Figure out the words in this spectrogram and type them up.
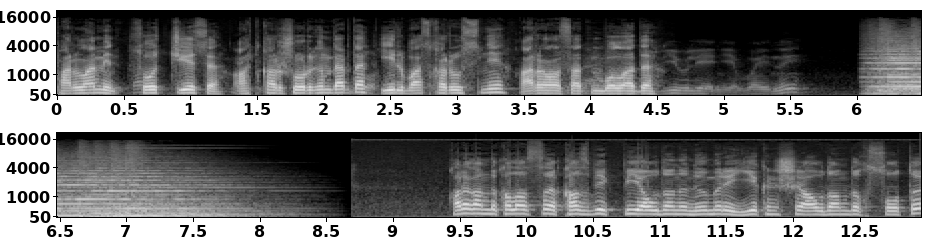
парламент сот жүйесі атқарушы органдарда ел басқару ісіне араласатын болады. Қарағанды қаласы Қазбек би ауданы нөмірі екінші аудандық соты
